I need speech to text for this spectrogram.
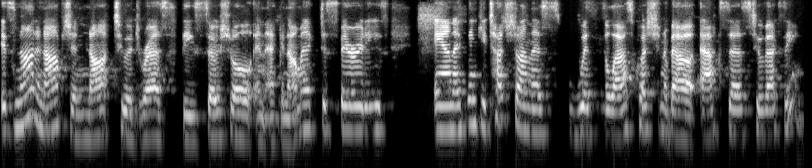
it's not an option not to address these social and economic disparities. And I think you touched on this with the last question about access to a vaccine,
